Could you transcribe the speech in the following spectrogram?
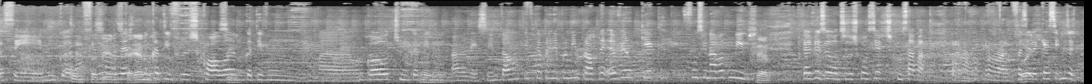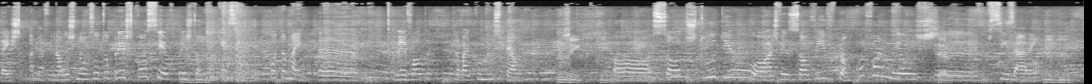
assim, nunca, Como fazer, não, calhar, nunca não é? tive escola, Sim. nunca tive um, uma- um coach, nunca tive nada disso. Então tive que aprender por mim própria a ver o que é que funcionava comigo. Certo. Porque às vezes eu antes dos concertos começava a fazer Pois. aquecimento, mas eu, isto, olha, afinal isto não resultou para este concerto, para este. Porque é assim, eu também, ah, a meia volta, trabalho como um spell. Sim, sim. Ou só de estúdio, ou às vezes ao vivo, pronto, conforme eles eh, precisarem. E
